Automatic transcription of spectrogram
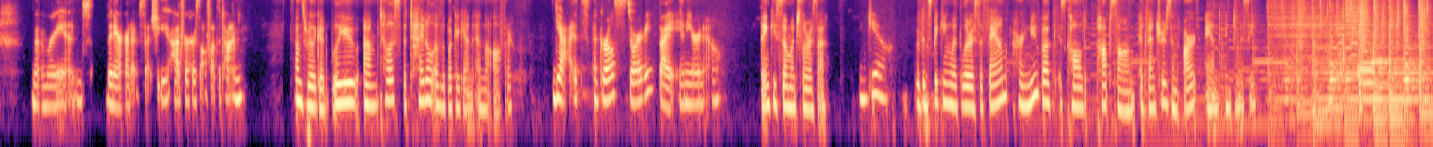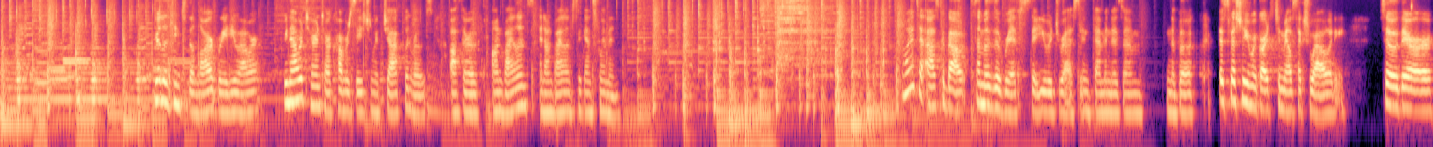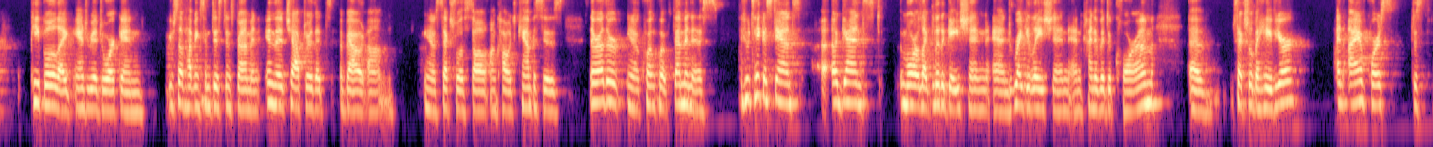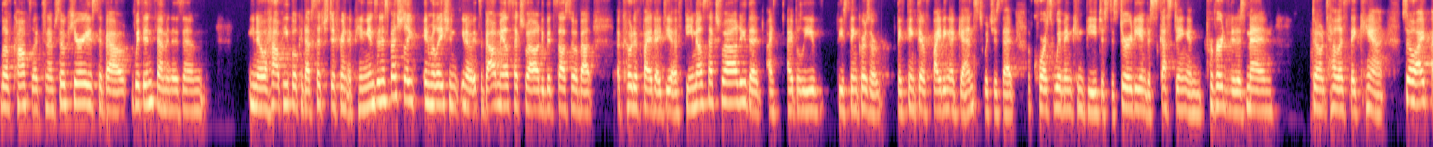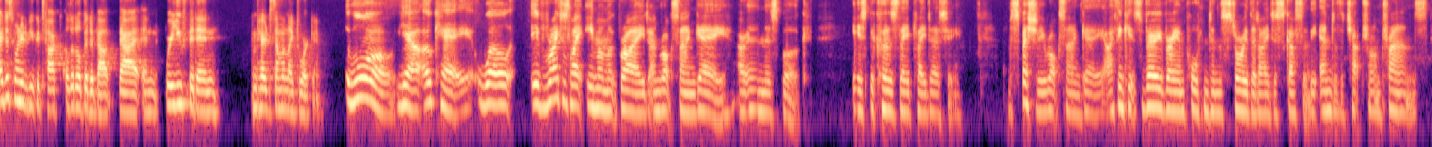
memory and the narratives that she had for herself at the time. Sounds really good. Will you um, tell us the title of the book again and the author? Yeah it's a girl's story by annie ernaux thank you so much larissa Thank you. We've been speaking with Larissa Pham. Her new book is called Pop Song Adventures in Art and Intimacy. You're listening to the LARB Radio Hour. We now return to our conversation with Jacqueline Rose, author of On Violence and On Violence Against Women. I wanted to ask about some of the rifts that you address in feminism in the book, especially in regards to male sexuality. So there are people like Andrea Dworkin, yourself having some distance from, and in the chapter that's about um, you know sexual assault on college campuses, there are other you know quote unquote feminists who take a stance against more like litigation and regulation and kind of a decorum of sexual behavior. And I, of course, just love conflict. And i'm so curious about within feminism you know how people could have such different opinions. And especially in relation you know it's about male sexuality but it's also about a codified idea of female sexuality that i, I believe these thinkers are they think they're fighting against which is that of course women can be just as dirty and disgusting and perverted as men. Don't tell us they can't. So I, I just wondered if you could talk a little bit about that and where you fit in compared to someone like dworkin Whoa, yeah, okay. Well, if writers like Eimear McBride and Roxane Gay are in this book, it's because they play dirty, especially Roxane Gay. I think it's very, very important in the story that I discuss at the end of the chapter on trans.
